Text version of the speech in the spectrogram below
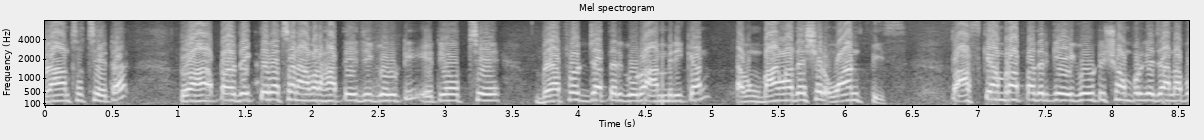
ব্রাঞ্চ হচ্ছে এটা। তো আপনারা দেখতে পাচ্ছেন আমার হাতে যে গরুটি, এটি হচ্ছে ব্র্যাফোর্ড জাতের গরু, আমেরিকান এবং বাংলাদেশের ওয়ান পিস তো আজকে আমরা আপনাদেরকে এই গরুটি সম্পর্কে জানাব।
